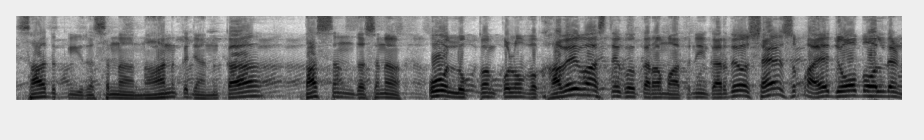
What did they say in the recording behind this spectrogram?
ਸਾਧ ਕੀ ਰਸਨਾ, ਨਾਨਕ ਜਨ ਕਾ, ਦਸਨ ਦਸਨਾ। ਉਹ ਲੋਕਾਂ ਕੋਲੋਂ ਵਿਖਾਵੇ ਵਾਸਤੇ ਕੋਈ ਕਰਾਮਾਤ ਨਹੀਂ ਕਰਦੇ, ਉਹ ਸਹਿ ਸੁਭਾਏ ਜੋ ਬੋਲ ਦੇਣ।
